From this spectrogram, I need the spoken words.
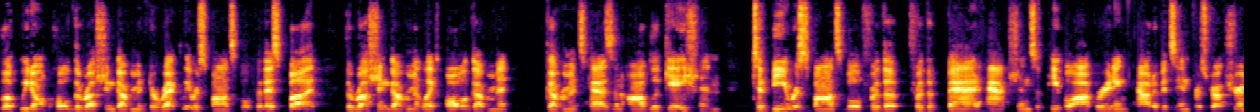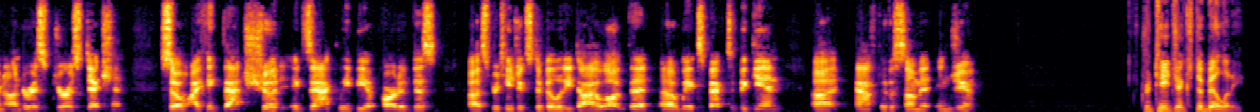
look, we don't hold the Russian government directly responsible for this, but the Russian government, like all government governments, has an obligation to be responsible for the for the bad actions of people operating out of its infrastructure and under its jurisdiction. So I think that should exactly be a part of this uh, strategic stability dialogue that uh, we expect to begin uh, after the summit in June. Strategic stability.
